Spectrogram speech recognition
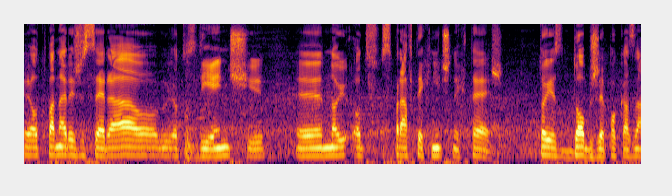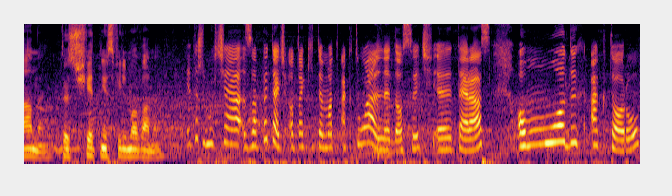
e, od pana reżysera, od zdjęć, no i od spraw technicznych też. To jest dobrze pokazane, to jest świetnie sfilmowane. Też bym chciała zapytać o taki temat aktualny dosyć e, teraz, o młodych aktorów,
